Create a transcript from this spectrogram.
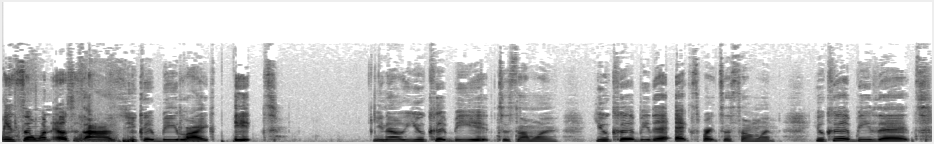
in someone else's eyes, you could be like it. You know, you could be it to someone. You could be that expert to someone. You could be that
